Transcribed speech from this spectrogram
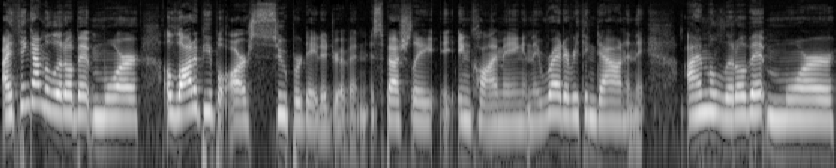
I think I'm a little bit more, a lot of people are super data driven, especially in climbing and they write everything down and they, I'm a little bit more,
